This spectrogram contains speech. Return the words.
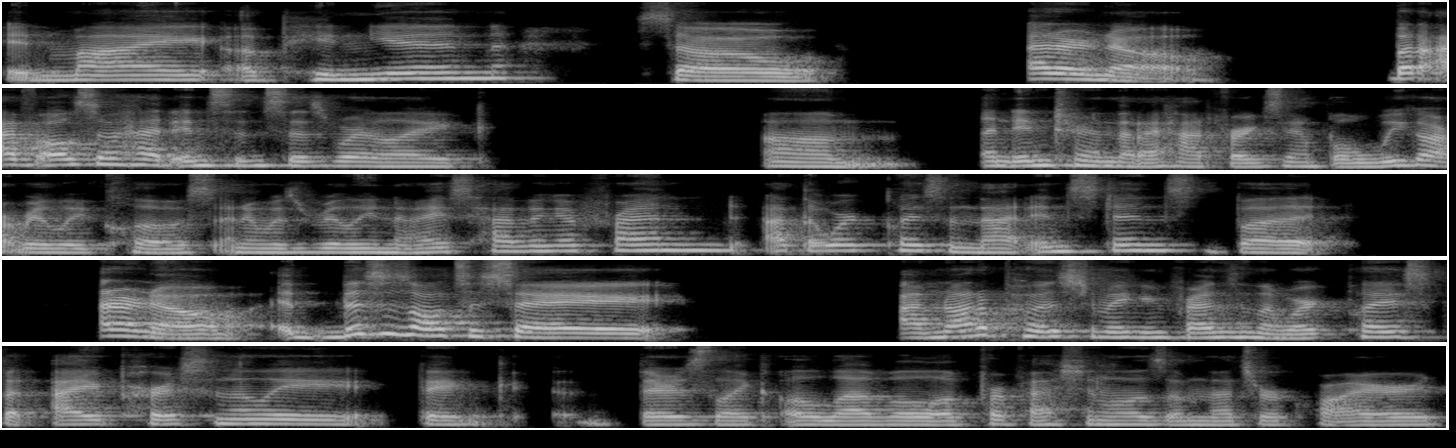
in my opinion. So I don't know. But I've also had instances where like um an intern that I had, for example, we got really close and it was really nice having a friend at the workplace in that instance. But I don't know. This is all to say I'm not opposed to making friends in the workplace, but I personally think there's like a level of professionalism that's required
